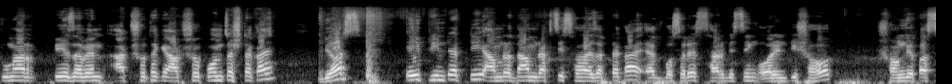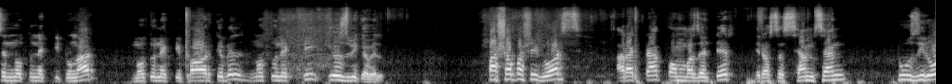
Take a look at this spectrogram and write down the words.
টুনার পেয়ে যাবেন আটশো থেকে আটশো পঞ্চাশ টাকায়। বিয়ার্স, এই প্রিন্টারটি আমরা দাম রাখছি ছ টাকা, এক বছরের সার্ভিসিং ওয়ারেন্টি সহ। সঙ্গে পাচ্ছেন নতুন একটি টুনার, নতুন একটি পাওয়ার কেবল, নতুন একটি ইউএসবি কেবল। পাশাপাশি ভিওয়ার্স আর একটা কম বাজেটের, এটা হচ্ছে Samsung two zero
